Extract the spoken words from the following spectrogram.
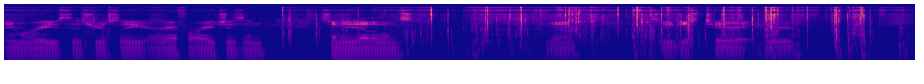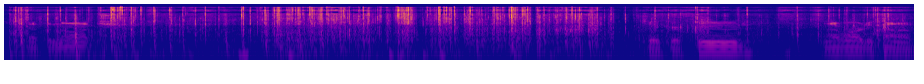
MREs that you see or FRHs and some of the other ones. Yeah, so you just tear it here at the notch. Take our food. And I've already kind of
